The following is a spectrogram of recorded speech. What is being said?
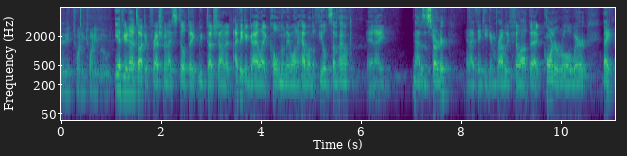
maybe a 2020 move. Yeah, if you're not talking freshman, I still think we touched on it. I think a guy like Coleman they want to have on the field somehow, and I not as a starter. And I think he can probably fill out that corner role where, hey,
